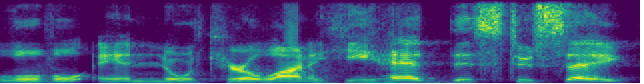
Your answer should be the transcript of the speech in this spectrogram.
Louisville, and North Carolina. He had this to say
